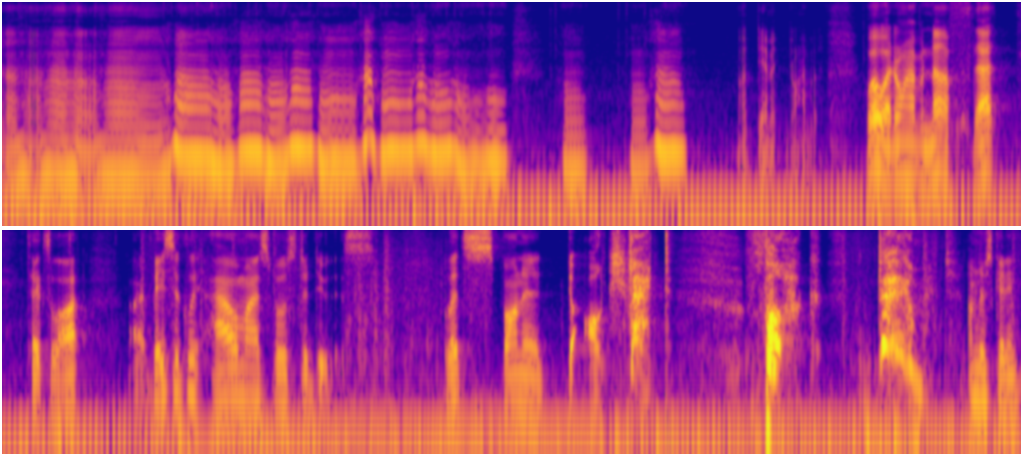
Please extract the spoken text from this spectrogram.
Oh, damn it. Don't have it. Whoa, I don't have enough. That takes a lot. Alright, basically, how am I supposed to do this? Let's spawn a... Oh, shit! Fuck! Damn it! I'm just kidding.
